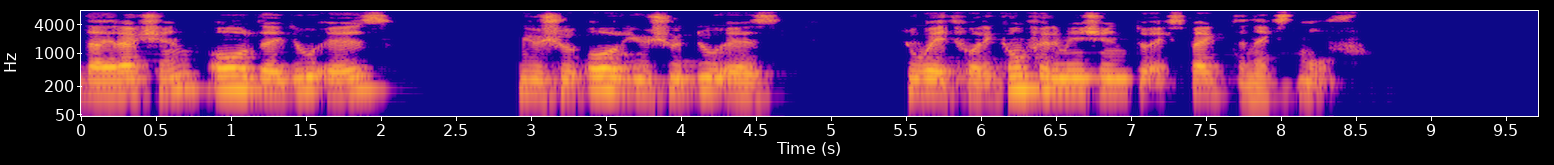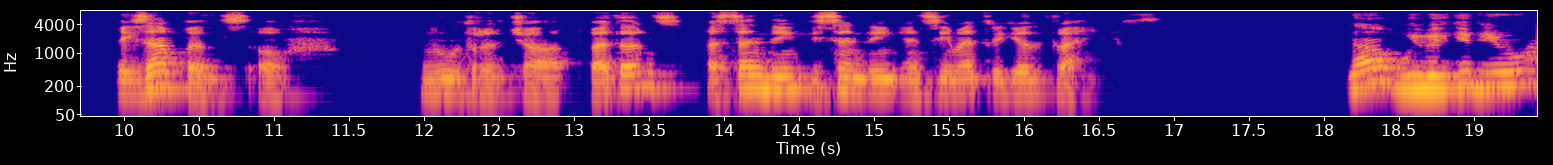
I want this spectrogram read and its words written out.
direction all they do is you should all you should do is to wait for a confirmation to expect the next move. Examples of neutral chart patterns, ascending, descending, and symmetrical triangles. Now we will give you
